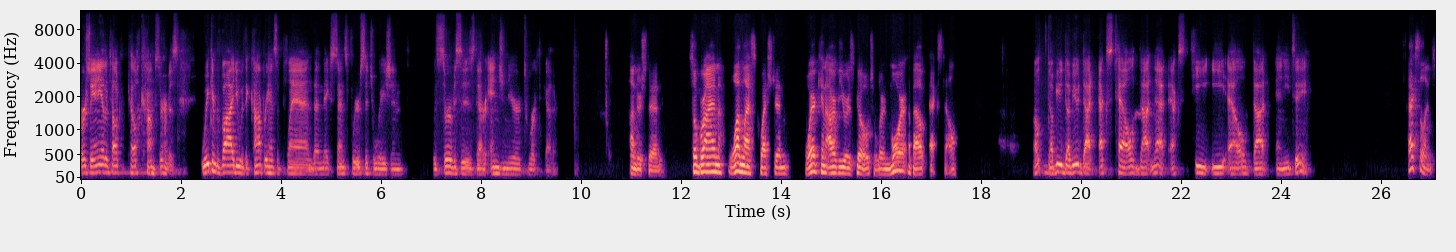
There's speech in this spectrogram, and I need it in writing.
virtually any other tele telecom service, we can provide you with a comprehensive plan that makes sense for your situation with services that are engineered to work together. Understood. So Brian, one last question. Where can our viewers go to learn more about Xtel? Well, www.xtel.net, X-T-E-L dot N-E-T. Excellent.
